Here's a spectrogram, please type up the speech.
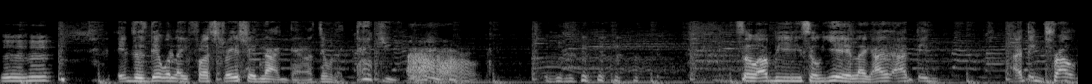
hmm it just they were like frustration knockdowns. They were like, "Thank you." So I mean, so yeah, like I, I think. I think Trout,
